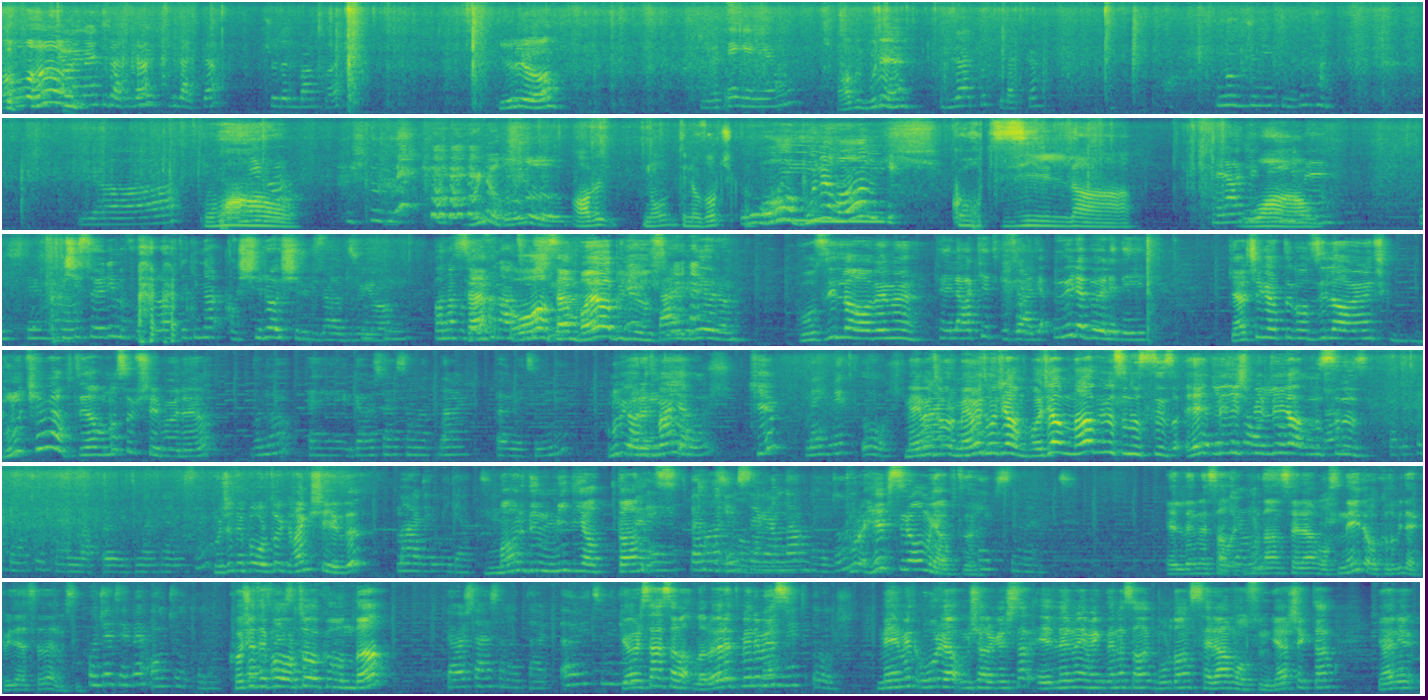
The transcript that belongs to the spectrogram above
Allah'ım! Hemen aç. Bir dakika bir dakika. Şurada bir bant var. Geliyor. Ne geliyor? Abi bu ne? Güzel tut bir dakika. Bunu ucunu. Heh. Ya. Wow. Bu ne oğlum? Abi ne oldu dinozor çıktı. Oha bu ne lan? Godzilla. Felaket Wow. değil mi? İşte Bir şey söyleyeyim mi? Fotoğraftakiler aşırı aşırı güzel duruyor. Bana Sen, fotoğrafını atmış. oha ya. sen bayağı biliyorsun. Ben biliyorum. Godzilla AVM. Felaket güzel ya. Öyle böyle değil. Gerçek hayatta Godzilla AVM çık. Bunu kim yaptı ya? Bu nasıl bir şey böyle ya? Bunu e, görsel sanatlar öğretmeni Bunu bir öğretmen Mehmet ya. Uğur. Kim? Mehmet Uğur. Mehmet Uğur. Mehmet hocam. Hocam ne yapıyorsunuz siz? Hack'le Kocatepe işbirliği Ortaokulu'nda. yapmışsınız. Ortaokulu'nda öğretmen kendisi. Kocatepe Orta hangi şehirde? Mardin Midyat. Mardin Midyat'tan. Evet, ben onu Instagram'dan buldum. Bu, hepsini o mu yaptı? Hepsini evet. Ellerine sağlık. Hocamız. Buradan selam olsun. Neydi okulu? Bir dakika bir daha söyler misin? Kocatepe Ortaokulu. Kocatepe Görsel Ortaokulu'nda sanat- Görsel sanatlar öğretmeni. görsel sanatlar öğretmenimiz Mehmet Uğur. Mehmet Uğur yapmış arkadaşlar. Ellerine emeklerine sağlık. Buradan selam olsun. Gerçekten yani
